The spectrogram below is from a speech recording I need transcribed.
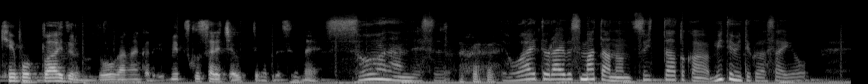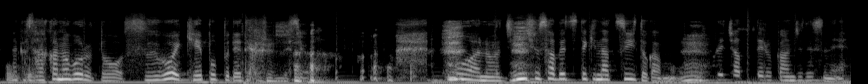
K-POP アイドルの動画なんかで埋め尽くされちゃうってことですよね。そうなんです。でホワイトライブスマターのツイッターとか見てみてくださいよ。なんか遡るとすごい K-POP 出てくるんですよ。もうあの人種差別的なツイートがもう溢れちゃってる感じですね。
